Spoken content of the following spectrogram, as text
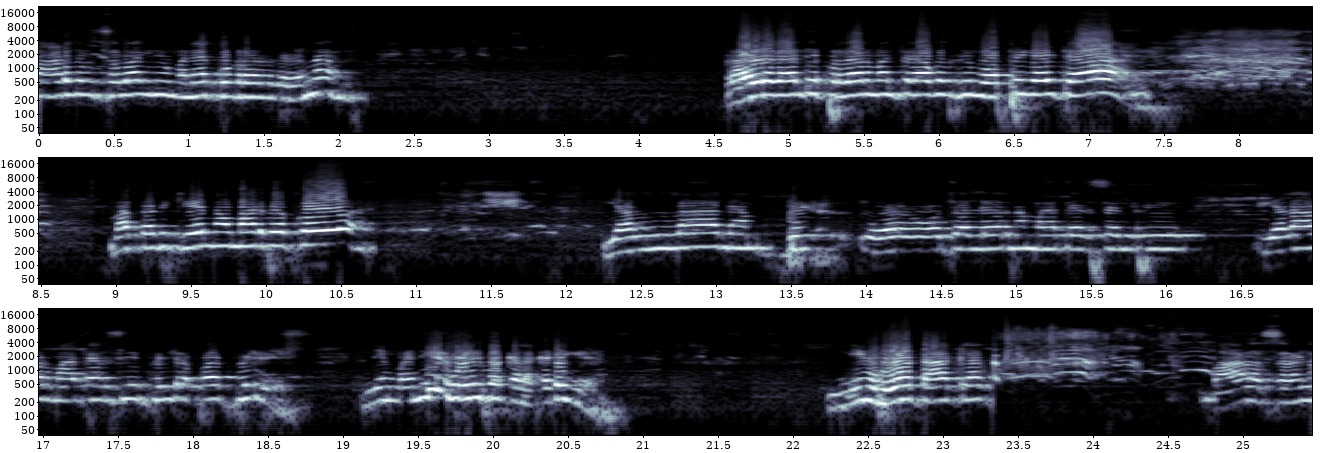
ಮಾಡಿದ್ರ ಸಲುವಾಗಿ ನೀವು ಮನೆಗೆ ಕೊಂಡ್ರದ್ರನ್ನ ರಾಹುಲ್ ಗಾಂಧಿ ಪ್ರಧಾನಮಂತ್ರಿ ಆಗೋದು ನಿಮ್ಗೆ ಒಪ್ಪಿಗೆ ಐತಾ? ಮತ್ತು ಅದಕ್ಕೆ ಏನು ನಾವು ಮಾಡಬೇಕು? ಎಲ್ಲ ನಮ್ಮ ಓದಲ್ಲವ್ರನ್ನ ಮಾತಾಡ್ಸಲ್ರಿ ಎಲ್ಲ ಅವ್ರು ಮಾತಾಡ್ಸಿ ಬಿಡ್ರಪ್ಪ ಬಿಡ್ರಿ. ನಿಮ್ಮ ಮನೆಗೆ ಉಳಿಬೇಕಲ್ಲ ಕಡೆಗೆ. ನೀವು ಓಟ್ ಹಾಕ್ಲಕ್ ಭಾಳ ಸಣ್ಣ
